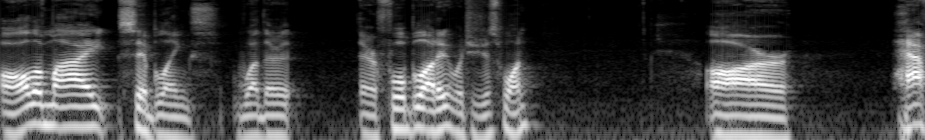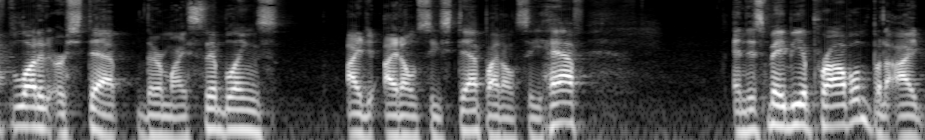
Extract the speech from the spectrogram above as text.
All of my siblings, whether they're full blooded, which is just one, are half blooded or step, they're my siblings. I, I don't see step, I don't see half. And this may be a problem, but I,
